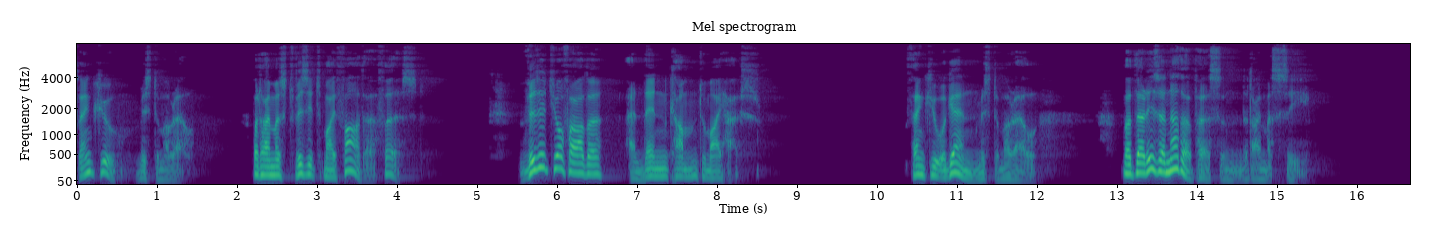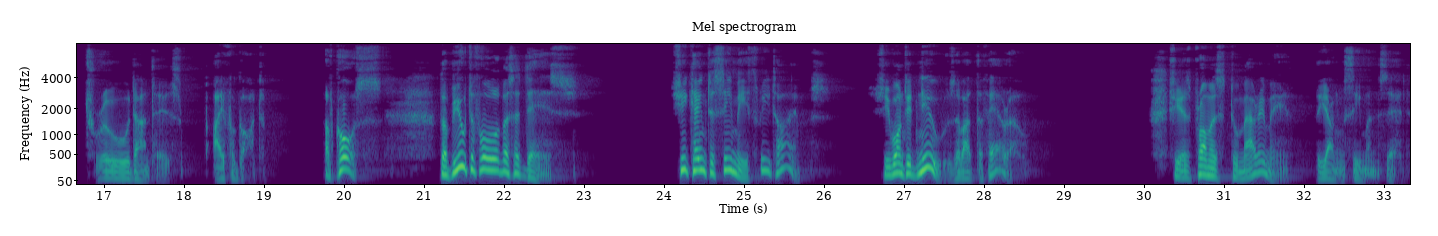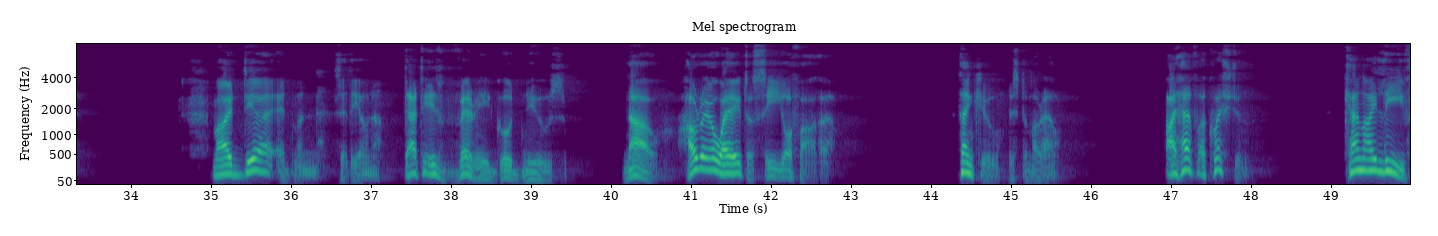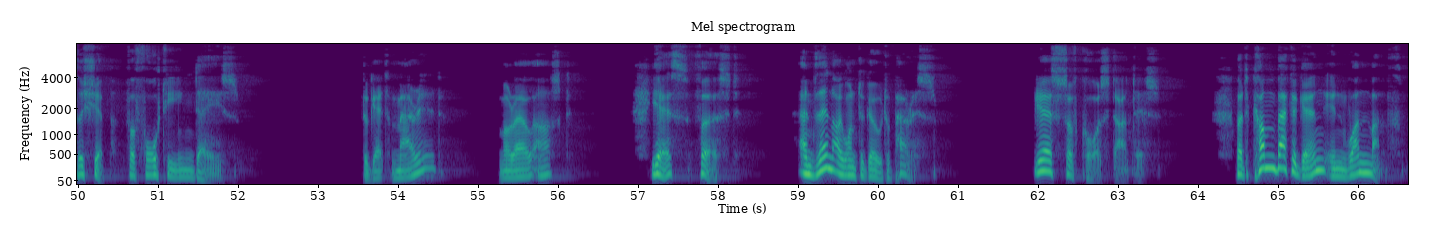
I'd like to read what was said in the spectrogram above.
Thank you, Mr. Morrel, but I must visit my father first. Visit your father, and then come to my house. Thank you again, Mr. Morrel, but there is another person that I must see. True, Dantès, I forgot. Of course, the beautiful Mercédès. She came to see me three times. She wanted news about the Pharaoh. She has promised to marry me, the young seaman said. My dear Edmund, said the owner, that is very good news. Now, hurry away to see your father. Thank you, Mr. Morrel. I have a question. Can I leave the ship for fourteen days? To get married? Morrel asked. Yes, first. And then I want to go to Paris. Yes, of course, Dantès. But come back again in one month.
